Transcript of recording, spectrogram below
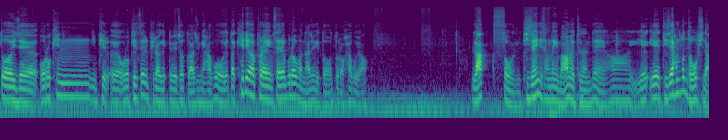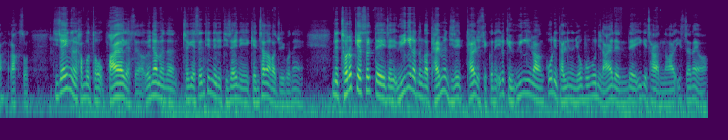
또 이제 오로킨이 필 예, 오로킨 셀이 필요하기 때문에 저도 나중에 하고 일단 캐리어 프라임 세레브럼은 나중에 또 얻도록 하고요. 락손. 디자인이 상당히 마음에 드는데 아, 얘, 얘 디자인 한 번 더 봅시다 락손. 디자인을 한 번 더 봐야겠어요. 왜냐면은 저게 센티넬이 디자인이 괜찮아가지고 이번에. 근데 저렇게 했을 때 이제 윙이라든가 달면 디자인 달아줄 수 있거든요. 이렇게 윙이랑 꼬리 달리는 요 부분이 나야 되는데 이게 잘 안 나와 있잖아요.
